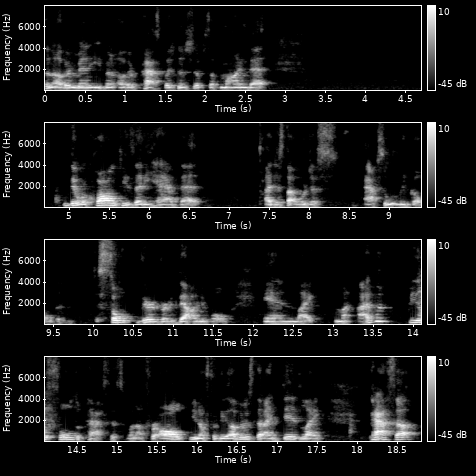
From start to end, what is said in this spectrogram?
and other men, even other past relationships of mine, that there were qualities that he had that I just thought were just absolutely golden, just so very, very valuable and like my, I would be a fool to pass this one up for all you know for the others that I did like pass up.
